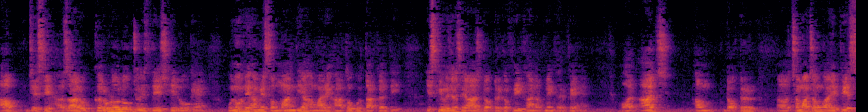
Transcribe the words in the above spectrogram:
आप जैसे हज़ारों करोड़ों लोग जो इस देश के लोग हैं उन्होंने हमें सम्मान दिया हमारे हाथों को ताकत दी। इसकी वजह से आज डॉक्टर कफील खान अपने घर पे हैं। और आज हम डॉक्टर क्षमा चाहूँगा, आईपीएस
